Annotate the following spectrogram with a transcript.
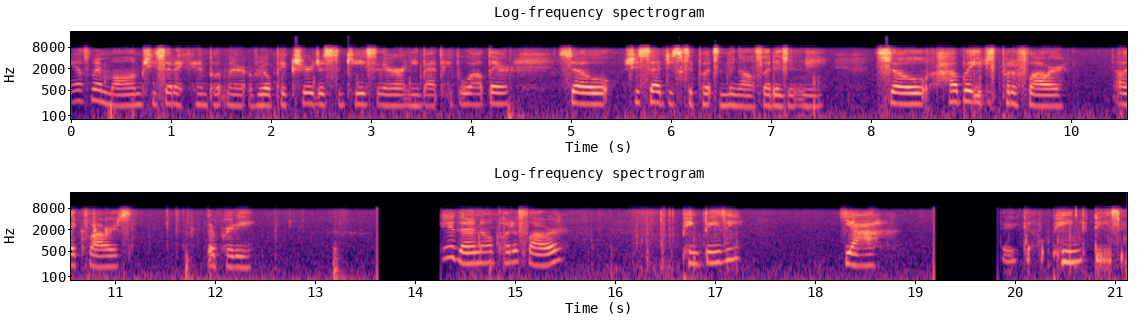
I asked my mom, she said I couldn't put my real picture just in case there are any bad people out there. So she said just to put something else that isn't me. So how about you just put a flower? I like flowers. They're pretty. Okay then, I'll put a flower. Pink daisy? Yeah. There you go, pink daisy.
